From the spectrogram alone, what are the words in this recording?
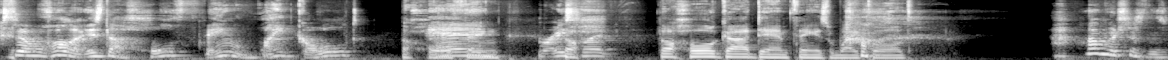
so hold on, is the whole thing white gold? The whole and thing. bracelet. The whole goddamn thing is white gold. How much does this?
